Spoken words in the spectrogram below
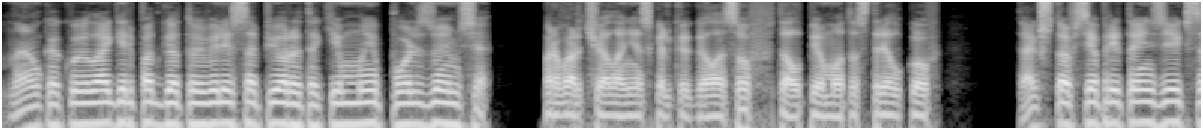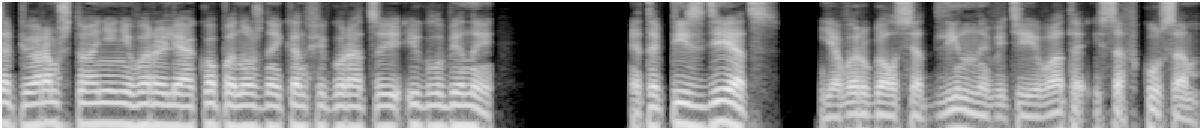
«Нам какой лагерь подготовили саперы, таким мы и пользуемся», проворчало несколько голосов в толпе мотострелков. «Так что все претензии к саперам, что они не вырыли окопы нужной конфигурации и глубины». «Это пиздец!» Я выругался длинно, витиевато и со вкусом.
